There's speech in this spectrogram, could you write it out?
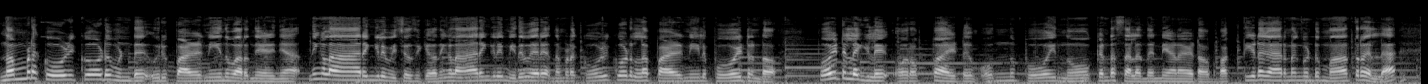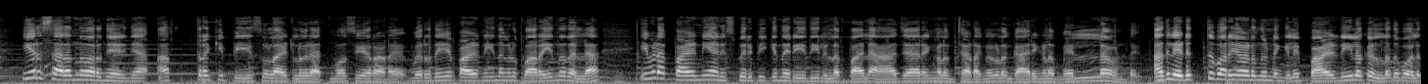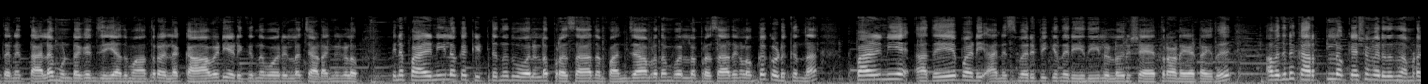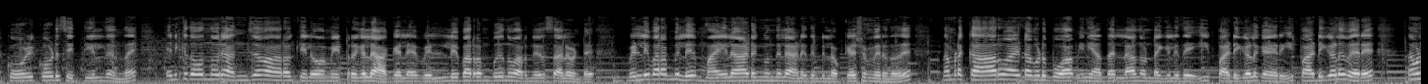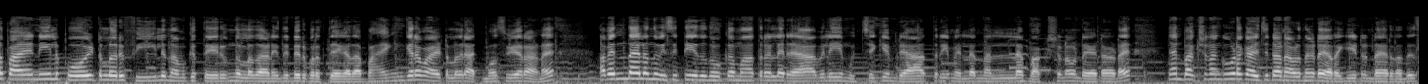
നമ്മുടെ കോഴിക്കോടുമുണ്ട് ഒരു പഴനി എന്ന് പറഞ്ഞു കഴിഞ്ഞാൽ നിങ്ങൾ ആരെങ്കിലും വിശ്വസിക്കുക നിങ്ങൾ ആരെങ്കിലും ഇതുവരെ നമ്മുടെ കോഴിക്കോടുള്ള പഴനിയിൽ പോയിട്ടുണ്ടോ? പോയിട്ടില്ലെങ്കിൽ ഉറപ്പായിട്ടും ഒന്ന് പോയി നോക്കേണ്ട സ്ഥലം തന്നെയാണ് കേട്ടോ. ഭക്തിയുടെ കാരണം കൊണ്ട് മാത്രമല്ല ഈ ഒരു സ്ഥലം എന്ന് പറഞ്ഞു കഴിഞ്ഞാൽ അത്രയ്ക്ക് പീസ്ഫുൾ ആയിട്ടുള്ള ഒരു അറ്റ്മോസ്ഫിയർ ആണ്. വെറുതെ പഴനി എന്നങ്ങോട്ട് പറയുന്നതല്ല ഇവിടെ പഴനി അനുസ്മരിപ്പിക്കുന്ന രീതിയിലുള്ള പല ആചാരങ്ങളും ചടങ്ങുകളും കാര്യങ്ങളും എല്ലാം ഉണ്ട്. അതിൽ എടുത്തു പറയുകയാണെന്നുണ്ടെങ്കിൽ പഴനിയിലൊക്കെ ഉള്ളത് പോലെ തന്നെ തലമുണ്ടകം ചെയ്യുക അത് മാത്രമല്ല കാവടി എടുക്കുന്ന പോലെയുള്ള ചടങ്ങുകളും പിന്നെ പഴനിയിലൊക്കെ കിട്ടുന്നത് പോലുള്ള പ്രസാദം പഞ്ചാമൃതം പോലുള്ള പ്രസാദങ്ങളൊക്കെ കൊടുക്കുന്ന പഴനിയെ അതേപടി അനുസ്മരിപ്പിക്കുന്ന രീതിയിലുള്ള ഒരു ക്ഷേത്രമാണ് കേട്ടോ ഇത്. അപ്പൊ ഇതിന്റെ കറക്റ്റ് ലൊക്കേഷൻ വരുന്നത് നമ്മുടെ കോഴിക്കോട് സിറ്റിയിൽ നിന്ന്. എനിക്ക് തോന്നുന്നു ഒരു അഞ്ചോ ആറോ കിലോമീറ്ററുകൾ അകലെ വെള്ളിപറമ്പ് എന്ന് പറഞ്ഞൊരു സ്ഥലമുണ്ട്. വെള്ളിപറമ്പിൽ മയിലാടുംകുന്നിലാണ് ഇതിന്റെ ലൊക്കേഷൻ വരുന്നത്. നമ്മുടെ കാറുമായിട്ട് അങ്ങോട്ട് പോവാം. ഇനി അതല്ല എന്നുണ്ടെങ്കിൽ ഇത് ഈ പടികൾ കയറി ഈ പടികൾ വരെ നമ്മൾ പഴനിയിൽ പോയിട്ടുള്ള ഒരു ഫീൽ നമുക്ക് തരും എന്നുള്ളതാണ് ഇതിന്റെ ഒരു പ്രത്യേകത. ഭയങ്കരമായിട്ടുള്ള ഒരു അറ്റ്മോസ്ഫിയർ ആണ്. അപ്പൊ എന്തായാലും ഒന്ന് വിസിറ്റ് ചെയ്ത് നോക്കുക. മാത്രമല്ല രാവിലെയും ഉച്ചയ്ക്കും രാത്രിയും എല്ലാം നല്ല ഭക്ഷണം ഉണ്ട് കേട്ടോ അവിടെ. ഞാൻ ഭക്ഷണം കൂടെ കഴിച്ചിട്ടാണ് അവിടെ നിന്ന് ഇറങ്ങിയിട്ടുണ്ടായിരുന്നത്.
